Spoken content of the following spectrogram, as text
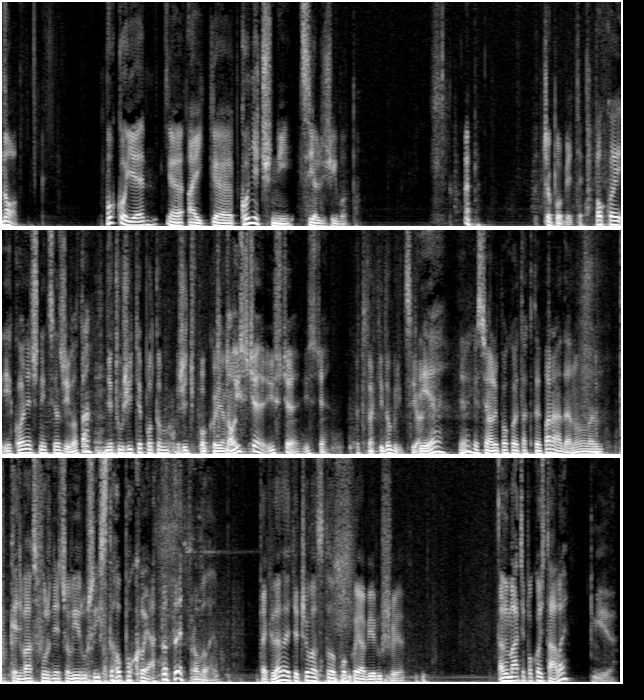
No, pokoj je uh, aj uh, konečný cieľ života. Čo poviete? Pokoj je konečný cieľ života? Netúžite potom žiť v pokoji? No iste, iste, iste. Je to taký dobrý cieľ. Je, je, keď ste mali pokoj, tak to je paráda, no len keď vás furt niečo vyruší z toho pokoja, toto je problém. Tak hľadajte, čo vás z toho pokoja vyrušuje. A vy máte pokoj stále? Nie.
